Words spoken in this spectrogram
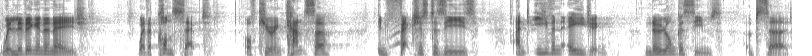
We're living in an age where the concept of curing cancer, infectious disease, and even aging no longer seems absurd.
